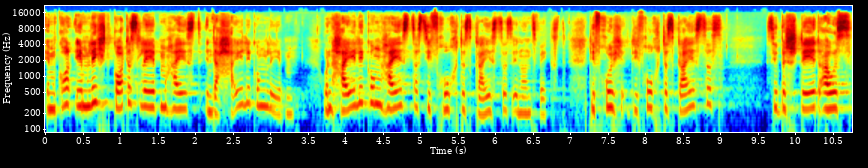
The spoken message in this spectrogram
Im, Im Licht Gottes leben heißt in der Heiligung leben. Und Heiligung heißt, dass die Frucht des Geistes in uns wächst. Die Frucht, die Frucht des Geistes, sie besteht aus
